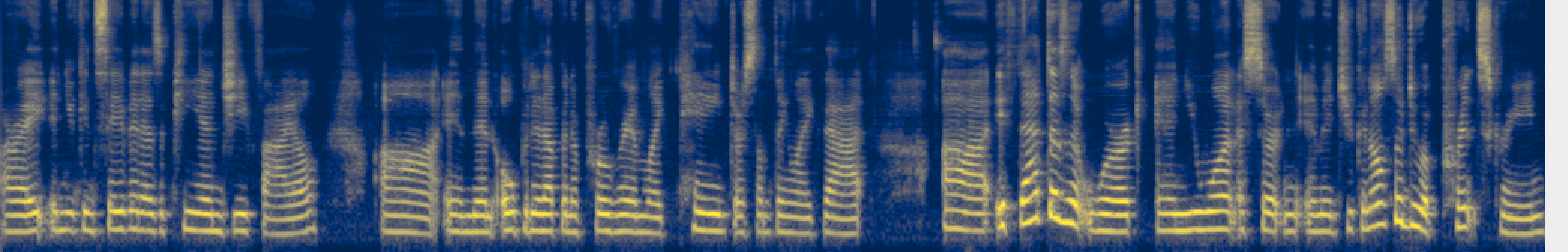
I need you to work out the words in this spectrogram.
all right, and you can save it as a PNG file uh, and then open it up in a program like Paint or something like that. Uh, if that doesn't work and you want a certain image, you can also do a print screen,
